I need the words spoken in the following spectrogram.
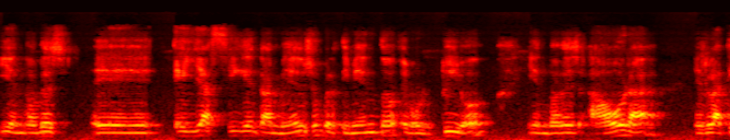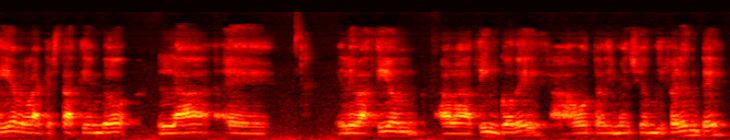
y entonces eh, ella sigue también su crecimiento evolutivo y entonces ahora es la Tierra la que está haciendo la eh, elevación a la 5D, a otra dimensión diferente.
